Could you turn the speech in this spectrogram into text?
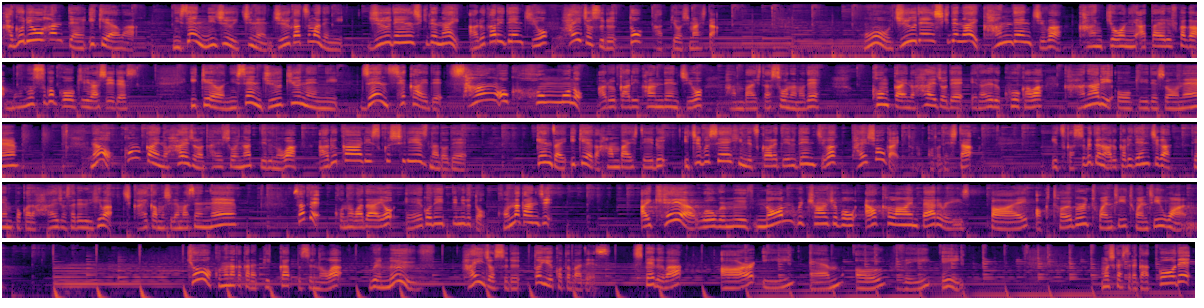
家具量販店 IKEA は2021年10月までに充電式でないアルカリ電池を排除すると発表しました。お充電式でない乾電池は環境に与える負荷がものすごく大きいらしいです。IKEA は2019年に全世界で3億本ものアルカリ乾電池を販売したそうなので今回の排除で得られる効果はかなり大きいでしょうね。なお今回の排除の対象になっているのはアルカーリスクシリーズなどで現在 IKEA が販売している一部製品で使われている電池は対象外とのことでした。いつか全てのアルカリ電池が店舗から排除される日は近いかもしれませんね。さてこの話題を英語で言ってみるとこんな感じ。IKEA will remove non-rechargeable alkaline batteries by October 2021今日この中からピックアップするのは remove 排除するという言葉ですスペルは R-E-M-O-V-E もしかしたら学校で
